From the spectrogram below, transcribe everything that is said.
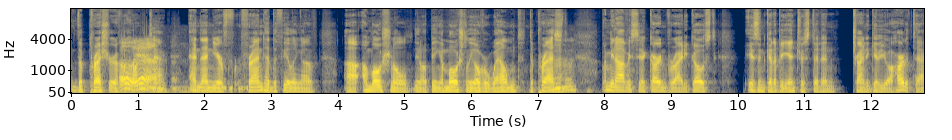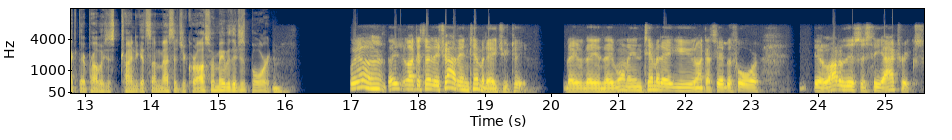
the pressure of a Oh, heart yeah. attack, and then your f- friend had the feeling of uh, emotional, you know, being emotionally overwhelmed, depressed. Mm-hmm. I mean, obviously, a garden variety ghost isn't going to be interested in trying to give you a heart attack. They're probably just trying to get some message across, or maybe they're just bored. Well, they like I said, they try to intimidate you too. They they they want to intimidate you. Like I said before, a lot of this is theatrics.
